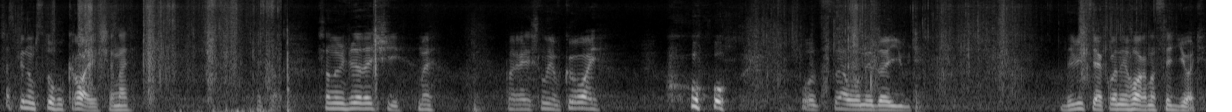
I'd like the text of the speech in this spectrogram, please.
Зараз підемо з того краю ще. Шановні глядачі, ми перейшли в край. Хо-хо. Оце вони дають. Дивіться, як вони гарно сидять.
